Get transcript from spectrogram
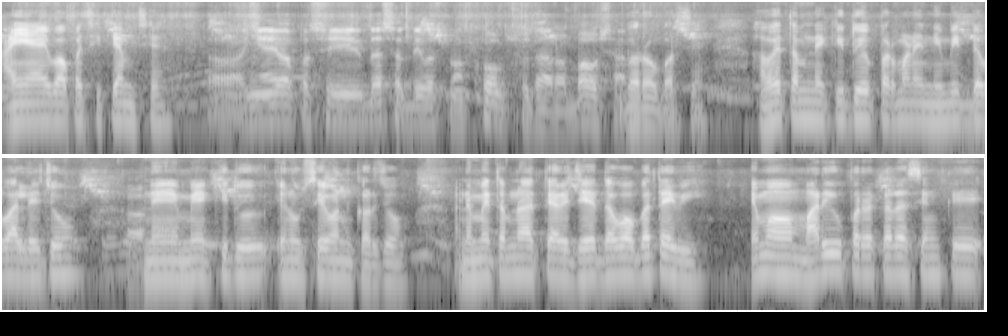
અહીંયા આવ્યા પછી કેમ છે? અહીંયા આવ્યા પછી દસ જ દિવસમાં ખૂબ સુધારો બહુ સારો. બરોબર છે. હવે તમને કીધું એ પ્રમાણે નિયમિત દવા લેજો અને મેં કીધું એનું સેવન કરજો. અને મેં તમને અત્યારે જે દવા બતાવી એમાં મારી ઉપર કદાચ એમ કે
